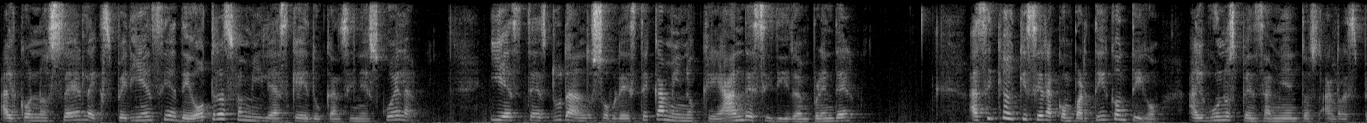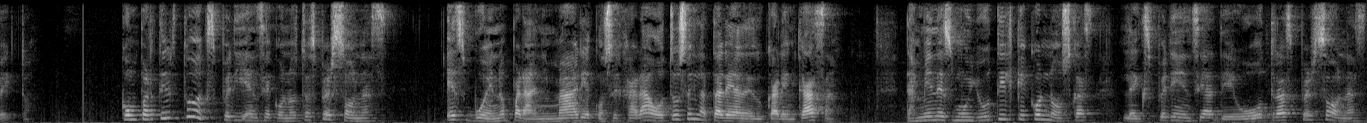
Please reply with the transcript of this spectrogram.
al conocer la experiencia de otras familias que educan sin escuela y estés dudando sobre este camino que han decidido emprender. Así que hoy quisiera compartir contigo algunos pensamientos al respecto. Compartir tu experiencia con otras personas es bueno para animar y aconsejar a otros en la tarea de educar en casa. También es muy útil que conozcas la experiencia de otras personas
